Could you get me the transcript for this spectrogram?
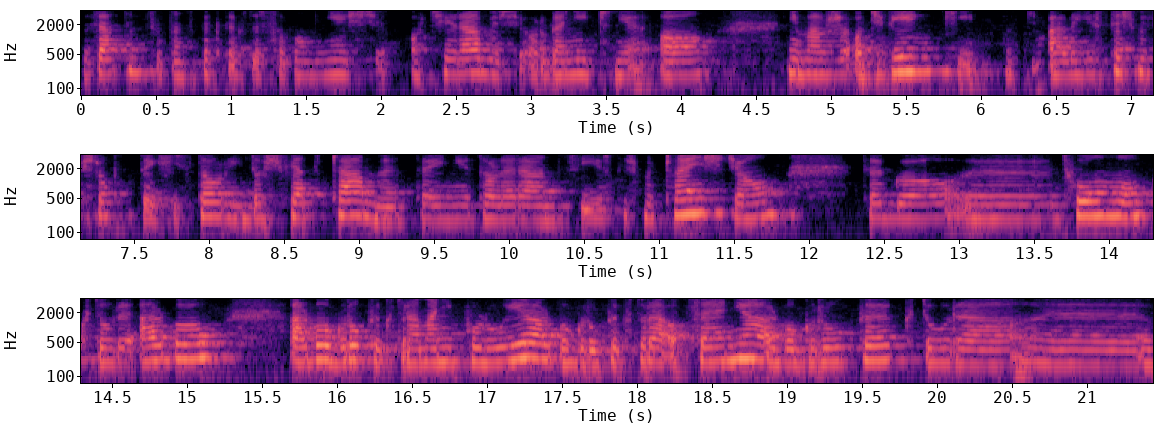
za tym, co ten spektakl ze sobą niesie. Ocieramy się organicznie o niemalże o dźwięki, ale jesteśmy w środku tej historii, doświadczamy tej nietolerancji, jesteśmy częścią tego y, tłumu, który albo, albo grupy, która manipuluje, albo grupy, która ocenia, albo grupy, która y,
